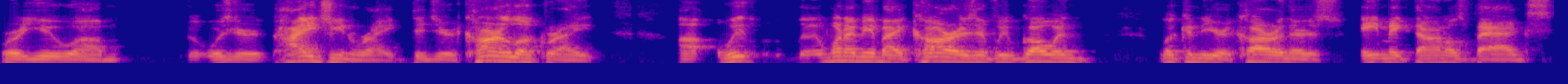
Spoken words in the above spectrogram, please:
were you um, was your hygiene right? Did your car look right? Uh, we what I mean by car is if we go in look into your car and there's eight McDonald's bags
